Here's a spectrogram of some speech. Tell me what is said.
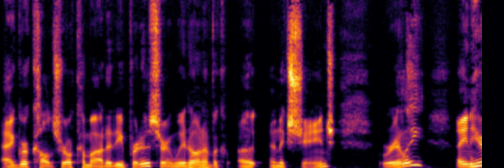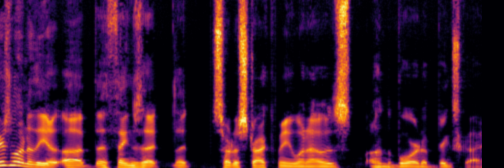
agricultural commodity producer, and we don't have a, a, an exchange. Really? I mean, here's one of the uh, the things that that sort of struck me when I was on the board of Big Sky,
